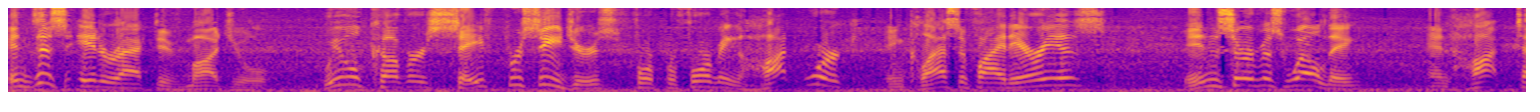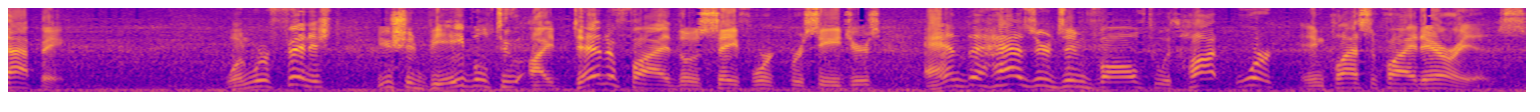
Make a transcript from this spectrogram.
In this interactive module, we will cover safe procedures for performing hot work in classified areas, in-service welding, and hot tapping. When we're finished, you should be able to identify those safe work procedures and the hazards involved with hot work in classified areas.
